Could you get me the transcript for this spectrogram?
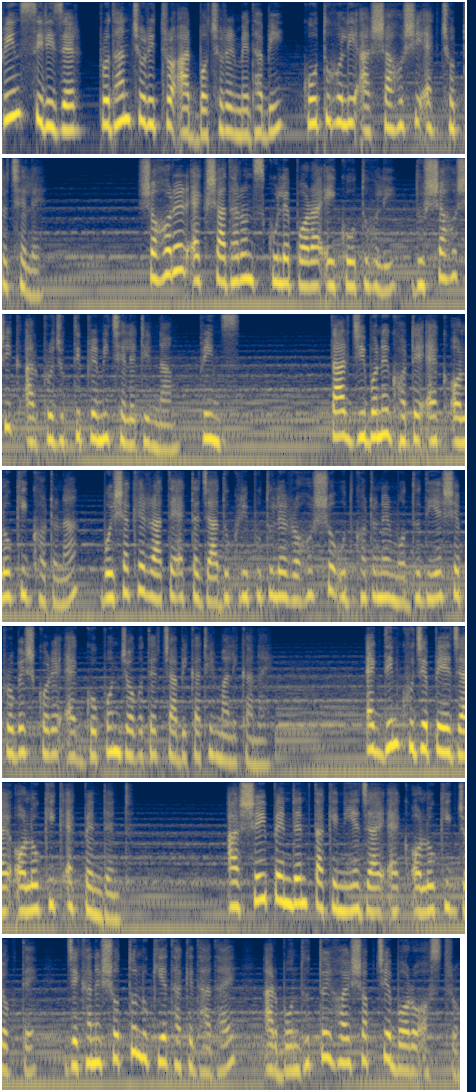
Prince সিরিজের প্রধান চরিত্র আট বছরের মেধাবী, কৌতূহলী আর সাহসী এক ছোট্ট ছেলে। শহরের এক সাধারণ স্কুলে পড়া এই কৌতূহলী, দুঃসাহসিক আর প্রযুক্তিপ্রেমী ছেলেটির নাম প্রিন্স। তার জীবনে ঘটে এক অলৌকিক ঘটনা, বৈশাখের রাতে একটা জাদুকরি পুতুলের রহস্য উদ্ঘটনের মধ্য দিয়ে সে প্রবেশ করে এক গোপন জগতের চাবিকাঠির মালিকানায়। একদিন খুঁজে পেয়ে যায় অলৌকিক এক পেন্ডেন্ট। আর সেই পেন্ডেন্ট তাকে নিয়ে যায় এক অলৌকিক জগতে যেখানে সত্য লুকিয়ে থাকে ধাঁধায় আর বন্ধুত্বই হয় সবচেয়ে বড় অস্ত্র।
